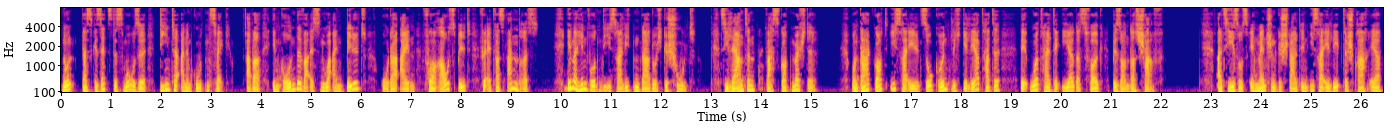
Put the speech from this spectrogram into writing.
Nun, das Gesetz des Mose diente einem guten Zweck, aber im Grunde war es nur ein Bild oder ein Vorausbild für etwas anderes. Immerhin wurden die Israeliten dadurch geschult. Sie lernten, was Gott möchte. Und da Gott Israel so gründlich gelehrt hatte, beurteilte er das Volk besonders scharf. Als Jesus in Menschengestalt in Israel lebte, sprach er,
